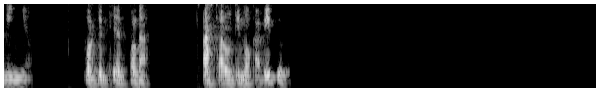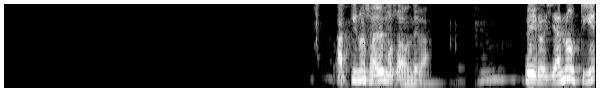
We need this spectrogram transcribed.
niño. Porque pone hasta el último capítulo. Aquí no sabemos a dónde va. Pero ya no tiene.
